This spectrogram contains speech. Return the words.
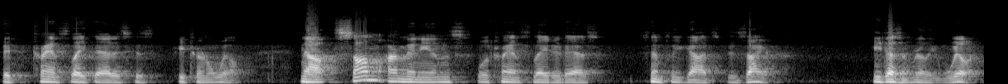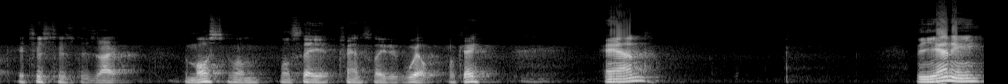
They translate that as His eternal will. Now, some Arminians will translate it as simply God's desire. He doesn't really will it, it's just His desire. Most of them will say it translated will. Okay? And the any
